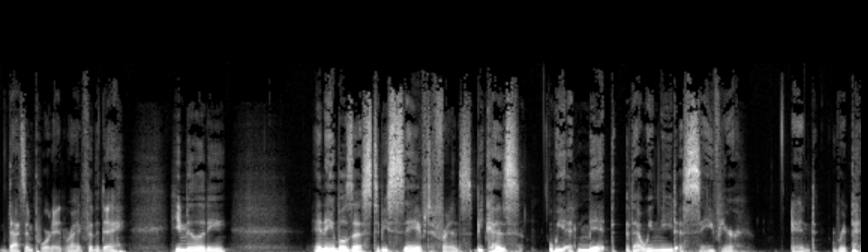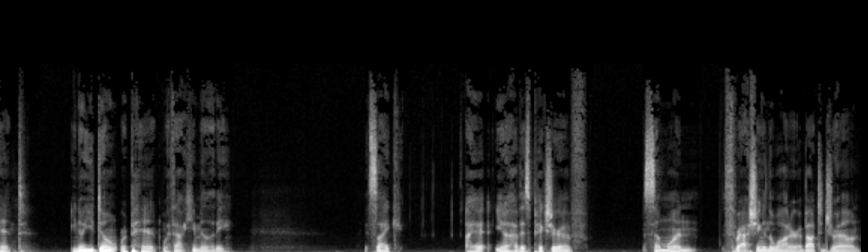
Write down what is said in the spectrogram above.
that's important, right, for the day. Humility enables us to be saved, friends, because we admit that we need a savior and repent. You know, you don't repent without humility. It's like I you know have this picture of someone thrashing in the water about to drown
